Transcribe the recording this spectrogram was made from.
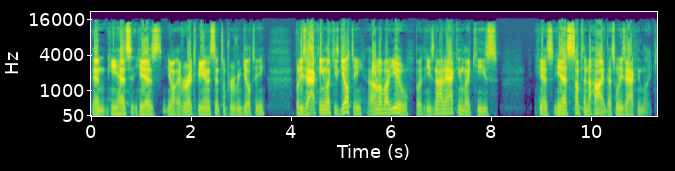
and he has he has you know every right to be innocent until proven guilty, but he's acting like he's guilty. I don't know about you, but he's not acting like he's he has he has something to hide. That's what he's acting like,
